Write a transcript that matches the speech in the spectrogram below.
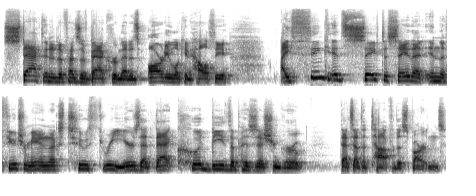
Stacked in a defensive back room that is already looking healthy. I think it's safe to say that in the future, maybe in the next two, three years, that that could be the position group that's at the top for the Spartans.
